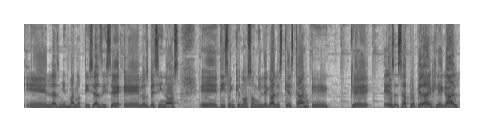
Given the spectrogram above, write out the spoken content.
en las mismas noticias dice, eh, los vecinos eh, dicen que no son ilegales, que están, que esa propiedad es legal,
